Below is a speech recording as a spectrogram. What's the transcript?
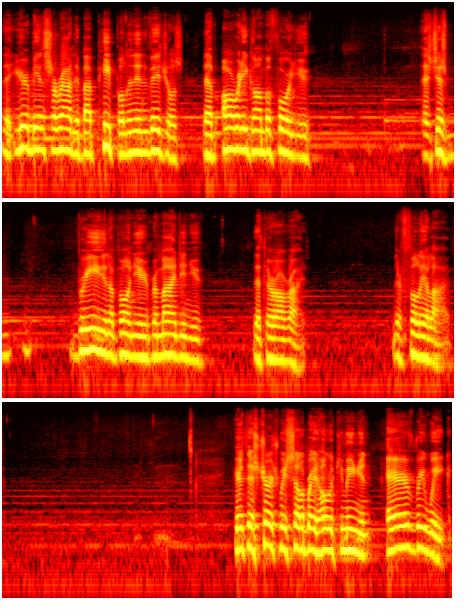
That you're being surrounded by people and individuals that have already gone before you, that's just breathing upon you, reminding you that they're all right. They're fully alive. Here at this church, we celebrate Holy Communion every week.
